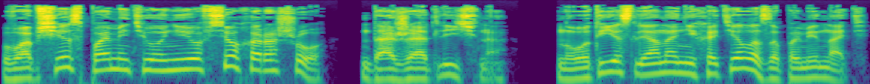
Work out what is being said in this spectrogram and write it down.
вообще с памятью у нее все хорошо, даже отлично. Но вот если она не хотела запоминать,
